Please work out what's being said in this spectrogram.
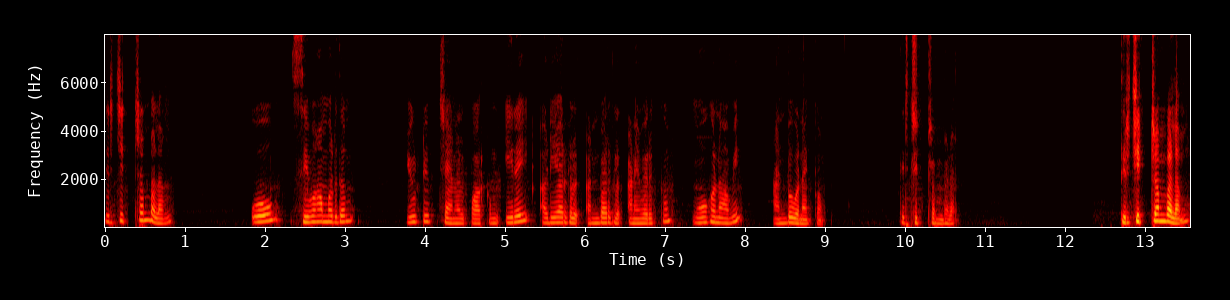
திருச்சிற்றம்பலம் ஓம் சிவாமிர்தம் யூடியூப் சேனல் பார்க்கும் இறை அடியார்கள் அன்பர்கள் அனைவருக்கும் மோகனாவின் அன்பு வணக்கம். திருச்சிற்றம்பலம். திருச்சிற்றம்பலம்.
